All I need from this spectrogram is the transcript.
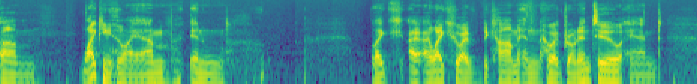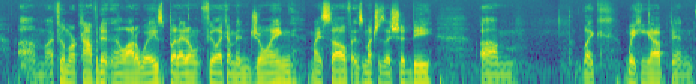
um, liking who I am and like I, I, like who I've become and who I've grown into and um, I feel more confident in a lot of ways, but I don't feel like I'm enjoying myself as much as I should be. Um, like waking up and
